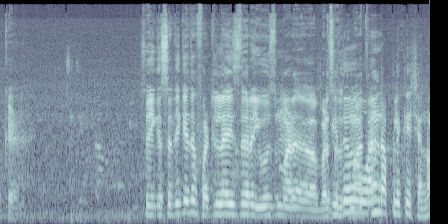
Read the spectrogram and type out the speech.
ಓಕೆ. ಸೊ ಈಗ ಸದ್ಯಕ್ಕೆ ಇದು ಫರ್ಟಿಲೈಸರ್ ಯೂಸ್ ಮಾಡಿ ಇದು ಒಂದು ಅಪ್ಲಿಕೇಶನ್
